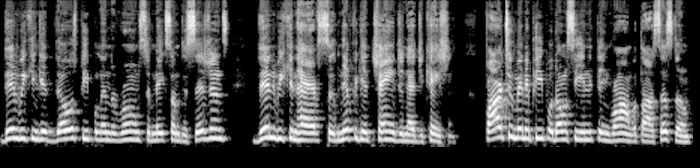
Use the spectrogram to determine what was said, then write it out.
then we can get those people in the rooms to make some decisions. Then we can have significant change in education. Far too many people don't see anything wrong with our system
